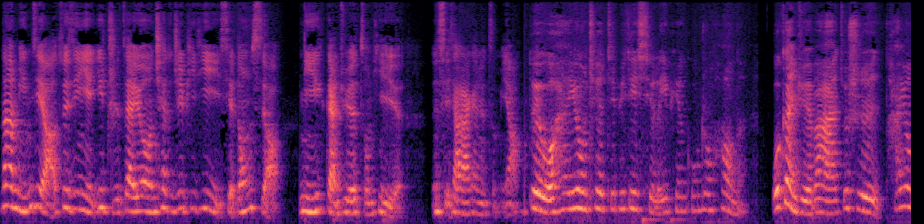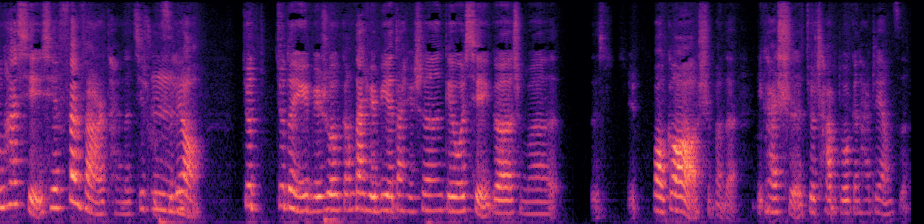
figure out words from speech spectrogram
那明姐啊，最近也一直在用 Chat GPT 写东西啊，你感觉总体嗯写下来感觉怎么样？对，我还用 ChatGPT 写了一篇公众号呢。我感觉吧，就是他用他写一些泛泛而谈的基础资料，就就等于比如说刚大学毕业大学生给我写一个什么呃报告啊什么的，一开始就差不多跟他这样子，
